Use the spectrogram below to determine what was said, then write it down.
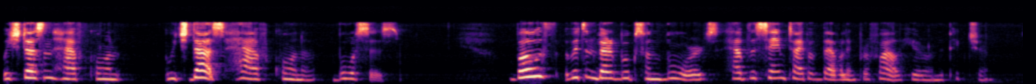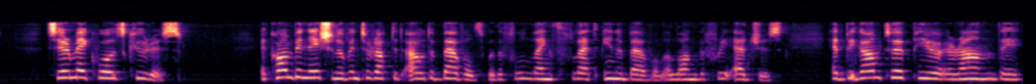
which doesn't have corn which does have corner bosses. Both Wittenberg books on boards have the same type of beveling profile here on the picture. Szirmai quotes Kyriss. A combination of interrupted outer bevels with a full-length flat inner bevel along the free edges had begun to appear around the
